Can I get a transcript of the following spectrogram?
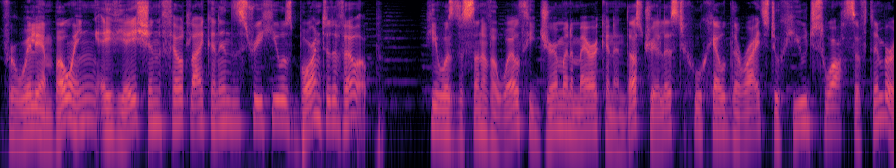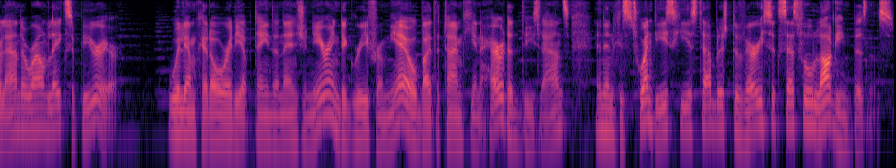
For William Boeing, aviation felt like an industry he was born to develop. He was the son of a wealthy German American industrialist who held the rights to huge swaths of timberland around Lake Superior. William had already obtained an engineering degree from Yale by the time he inherited these lands, and in his 20s he established a very successful logging business.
